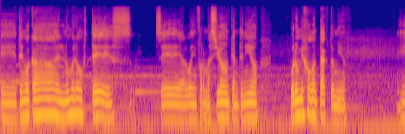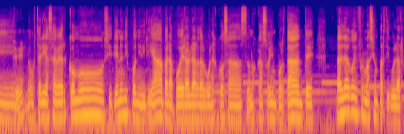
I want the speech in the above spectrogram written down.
Eh, tengo acá el número de ustedes. Sé de algo de información que han tenido por un viejo contacto mío. Eh, Sí. Me gustaría saber cómo, si tienen disponibilidad para poder hablar de algunas cosas, de unos casos importantes, darle algo de información particular.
